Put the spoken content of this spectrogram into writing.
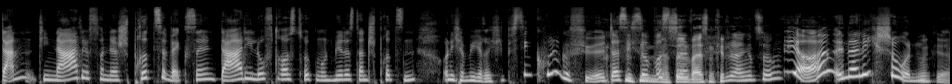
dann die Nadel von der Spritze wechseln, da die Luft rausdrücken und mir das dann spritzen. Und ich habe mich richtig ein bisschen cool gefühlt, dass ich so Hast du wusste, den weißen Kittel angezogen? ja, innerlich schon. Okay.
